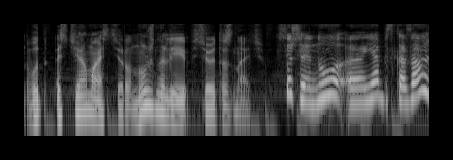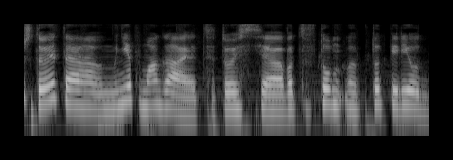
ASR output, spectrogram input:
Вот остеомастеру нужно ли все это знать? Слушай, ну, э, я бы сказала, что это мне помогает. То есть э, вот в, том, в тот период,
